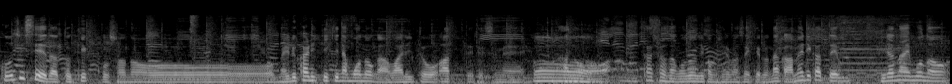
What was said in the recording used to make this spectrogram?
ご時世だと結構そのメルカリ的なものが割とあってですね。あの田島さんご存知かもしれませんけどなんかアメリカっていらないもの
